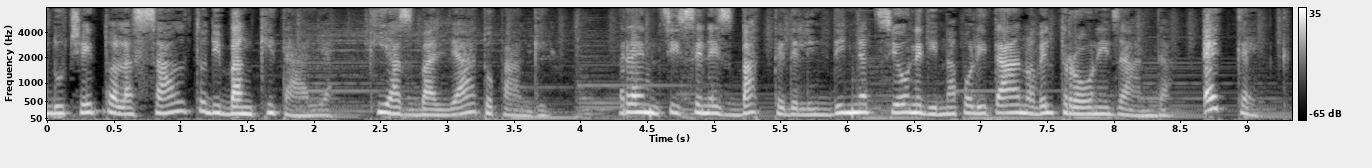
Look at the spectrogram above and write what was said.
Ducetto all'assalto di Banchitalia, chi ha sbagliato paghi. Renzi se ne sbatte dell'indignazione di Napolitano Veltroni Zanda, ec ec,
